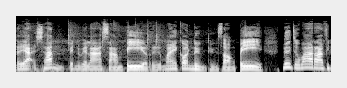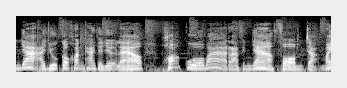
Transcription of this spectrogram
ระยะสั้นเป็นเวลา 3 ปี หรือไม่ก็ 1-2 ปี เนื่องจากว่าราฟินยาอายุก็ค่อนข้างจะเยอะแล้ว เพราะกลัวว่าราฟินยาฟอร์มจะไม่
